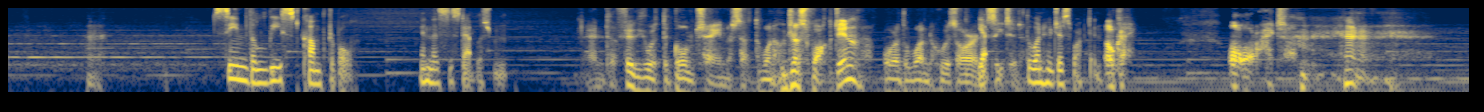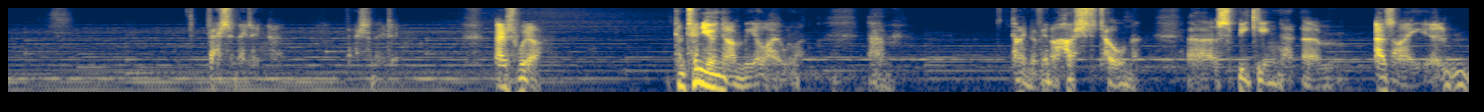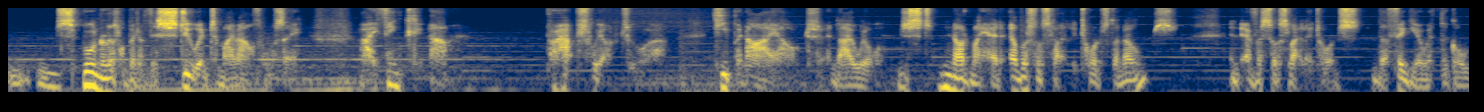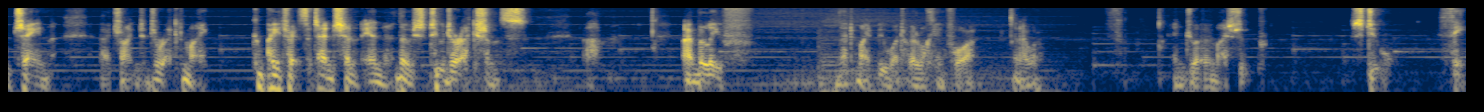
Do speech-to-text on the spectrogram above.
Hmm. seem the least comfortable in this establishment. And the figure with the gold chain, is that the one who just walked in or the one who is already Yep. seated? The one who just walked in. Okay. All right. Hmm. Fascinating. Fascinating. As we're continuing our meal, I will, um, kind of in a hushed tone, uh, speaking um, as I uh, spoon a little bit of this stew into my mouth, we'll say, I think um, perhaps we ought to uh, keep an eye out, and I will just nod my head ever so slightly towards the gnomes and ever so slightly towards the figure with the gold chain, uh, trying to direct my compatriots' attention in those two directions. I believe that might be what we're looking for, and I will enjoy my soup, stew, thing.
